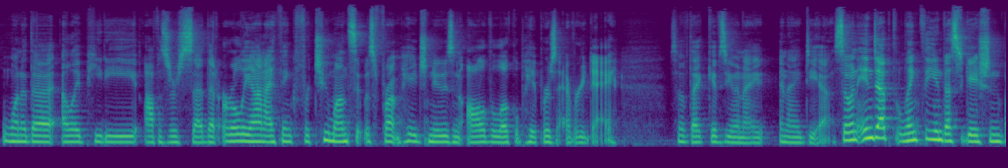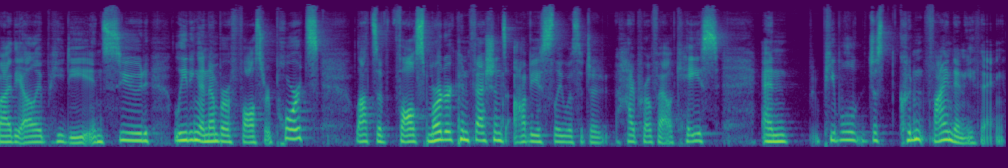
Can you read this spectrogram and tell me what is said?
one of the LAPD officers said that early on, I think for two months, it was front page news in all the local papers every day. So if that gives you an, an idea. So an in-depth, lengthy investigation by the LAPD ensued, leading a number of false reports, lots of false murder confessions, obviously with such a high-profile case, and people just couldn't find anything.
